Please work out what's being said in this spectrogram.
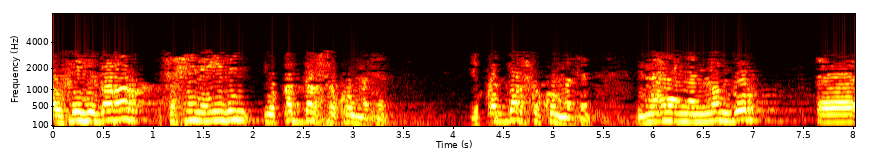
أو فيه ضرر فحينئذ يقدر حكومة. يقدر حكومة. بمعنى أن ننظر آه،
